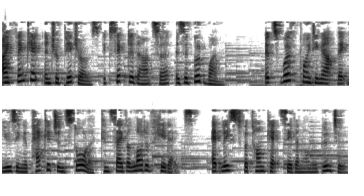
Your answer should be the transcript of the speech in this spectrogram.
I think at Intrepidro's accepted answer is a good one. It's worth pointing out that using a package installer can save a lot of headaches, at least for Tomcat 7 on Ubuntu.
